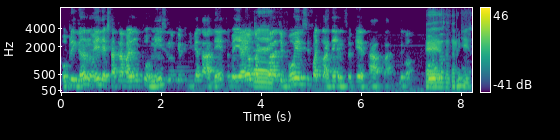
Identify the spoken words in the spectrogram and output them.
obrigando ele a estar trabalhando por mim, sendo que eu que devia estar lá dentro, e aí eu tô É. fora de boa e ele se fode lá dentro, não sei o que, tá, pá, entendeu? É, exatamente isso.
